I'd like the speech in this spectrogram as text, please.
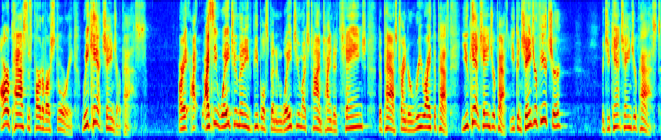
our past is part of our story. We can't change our past. All right, I, I, see way too many people spending way too much time trying to change the past, trying to rewrite the past. You can't change your past. You can change your future, but you can't change your past.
